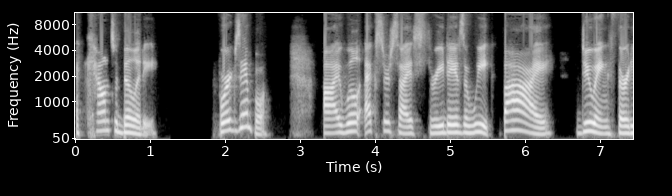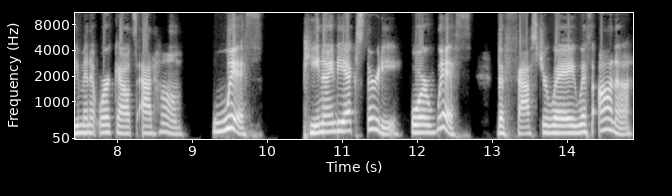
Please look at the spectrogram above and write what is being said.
Accountability. For example, I will exercise three days a week by doing 30 minute workouts at home with P90X30 or with the faster way with Ahna,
